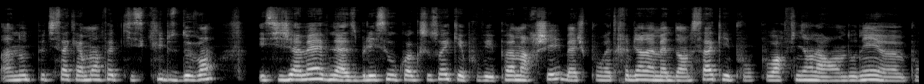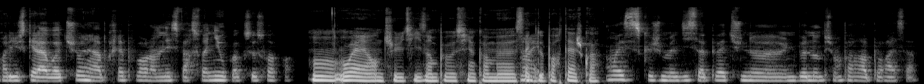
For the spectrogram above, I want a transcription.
un autre petit sac à moi, en fait, qui se clipse devant. Et si jamais elle venait à se blesser ou quoi que ce soit et qu'elle pouvait pas marcher, bah, je pourrais très bien la mettre dans le sac et pour pouvoir finir la randonnée, euh, pour aller jusqu'à la voiture et après pouvoir l'emmener se faire soigner ou quoi que ce soit, quoi. Mmh, ouais, hein, tu l'utilises un peu aussi comme euh, sac de portage, quoi. Ouais, c'est ce que je me dis, ça peut être une, une bonne option par rapport à ça.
